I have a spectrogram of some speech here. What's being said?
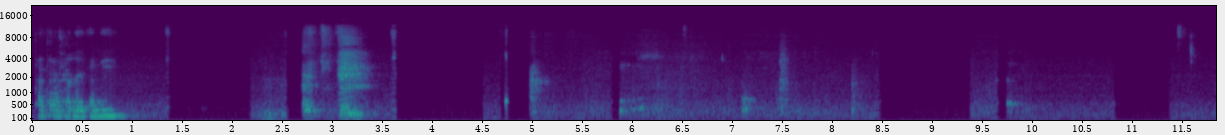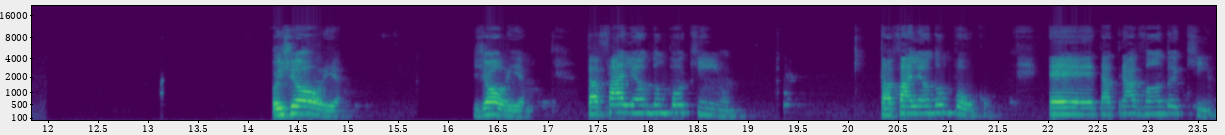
Tá travando aí também? Oi, Joia. Joia. Tá falhando um pouquinho. Tá falhando um pouco. É, tá travando aqui.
